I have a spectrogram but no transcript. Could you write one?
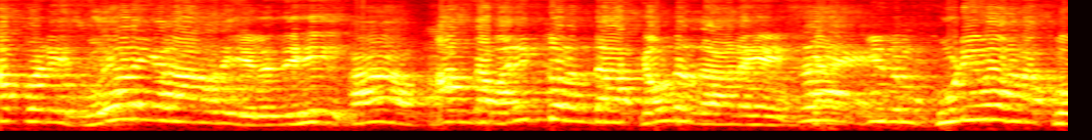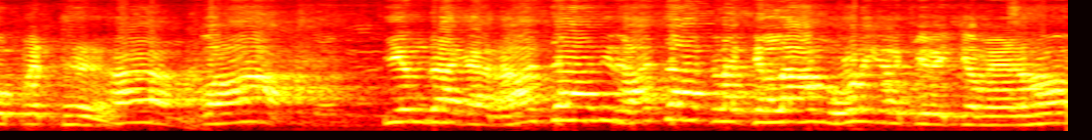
அப்படி சோழைகளானதை எழுதி. அந்த வரிக்குழந்தா கவுண்டர் தானே. இன்னும் குடிமகனை கூப்பிட்டு. வா இந்த ராஜாதி ராஜாக்களுக்கெல்லாம் ஓலைகளுக்கு வைக்க வேணும்.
